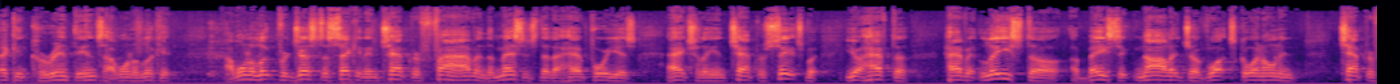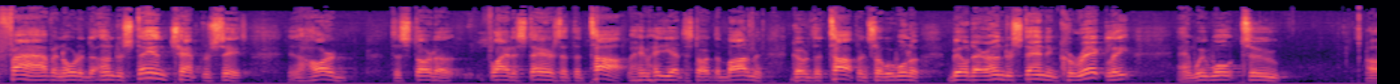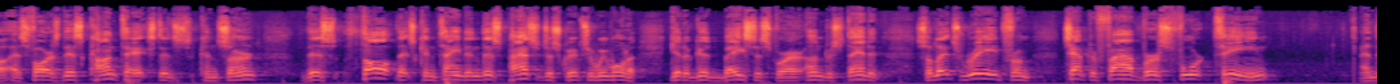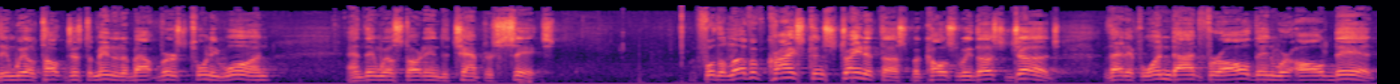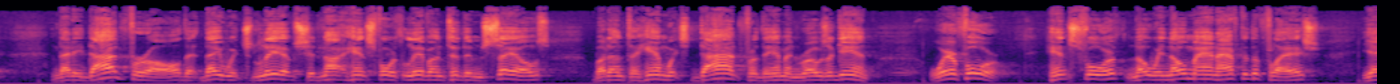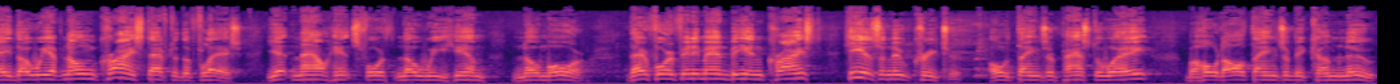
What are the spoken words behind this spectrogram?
Second Corinthians. I want to look at I want to look for just a second in chapter 5, and the message that I have for you is actually in chapter 6, but you'll have to have at least a, a, basic knowledge of what's going on in chapter 5 in order to understand chapter 6. It's hard to start a flight of stairs at the top. Maybe you have to start at the bottom and go to the top. And so we want to build our understanding correctly, and we want to uh, as far as this context is concerned, this thought that's contained in this passage of Scripture, we want to get a good basis for our understanding. So let's read from chapter 5, verse 14, and then we'll talk just a minute about verse 21, and then we'll start into chapter 6. For the love of Christ constraineth us, because we thus judge that if one died for all, then we're all dead that he died for all, that they which live should not henceforth live unto themselves, but unto him which died for them and rose again. Wherefore, henceforth know we no man after the flesh, yea, though we have known Christ after the flesh, yet now henceforth know we him no more. Therefore, if any man be in Christ, he is a new creature. Old things are passed away, behold, all things are become new.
